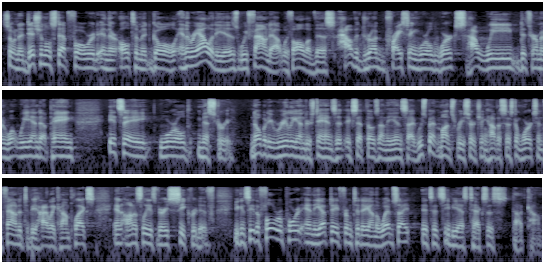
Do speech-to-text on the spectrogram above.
So an additional step forward in their ultimate goal. And the reality is we found out with all of this how the drug pricing world works, how we determine what we end up paying. It's a world mystery. Nobody really understands it except those on the inside. We spent months researching how the system works and found it to be highly complex. And honestly, it's very secretive. You can see the full report and the update from today on the website. It's at cbstexas.com.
